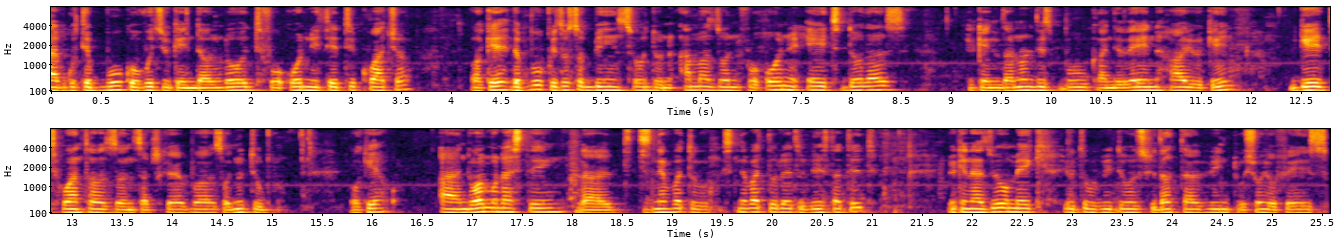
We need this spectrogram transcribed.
i've got a book of which you can download for only 30 kwacha. Okay the book is also being sold on amazon for only eight dollars. You can download this book and learn how you can get 1000 subscribers on youtube. Okay and one more last thing that it's never too it's never too late to get started. You can as well make youtube videos without having to show your face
